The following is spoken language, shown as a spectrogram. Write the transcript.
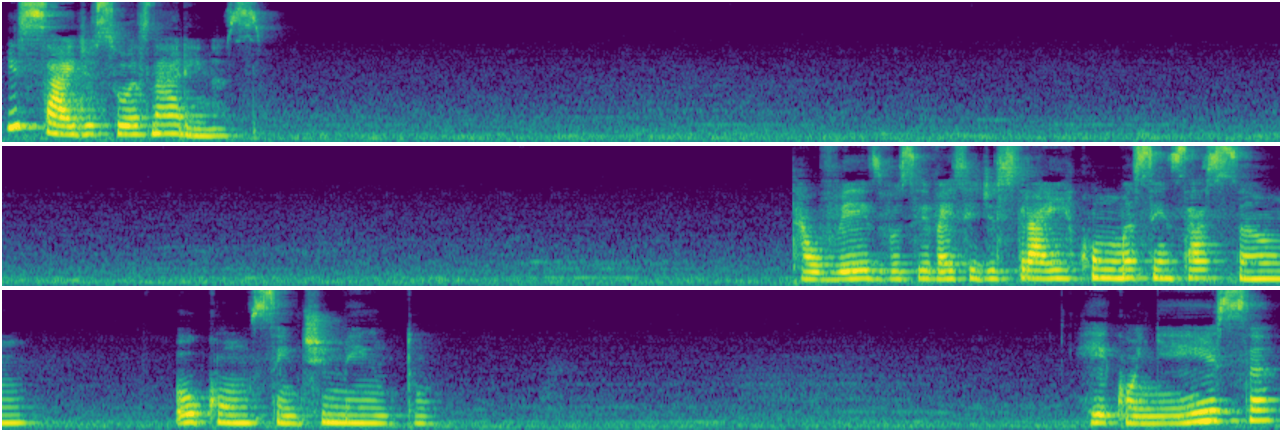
e sai de suas narinas. Talvez você vai se distrair com uma sensação ou com um sentimento. Reconheça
